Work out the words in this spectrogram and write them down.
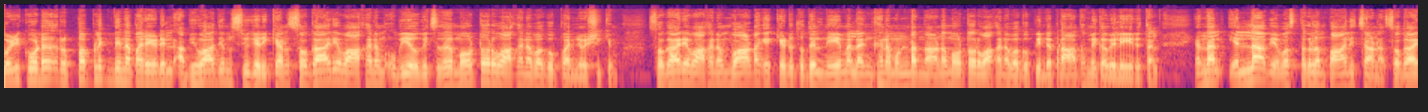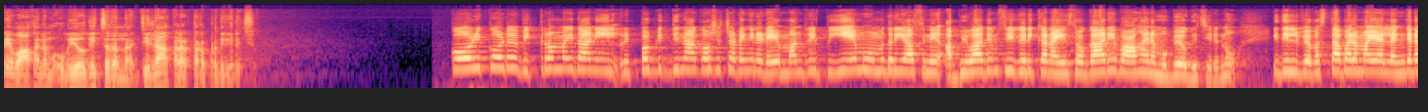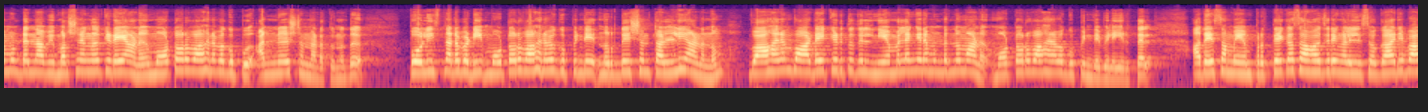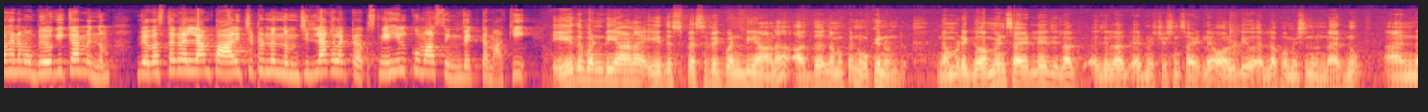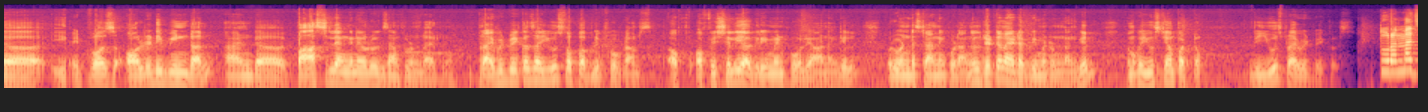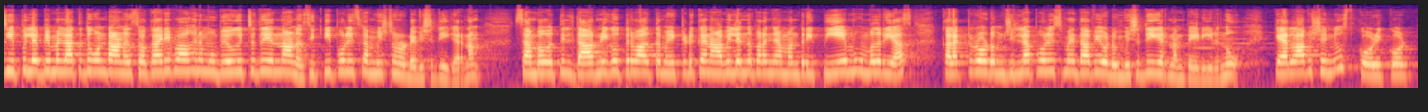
Kozhikode republic ദിന പരേഡിൽ അഭിവാദ്യം സ്വീകരിക്കാൻ സ്വകാര്യ വാഹനം ഉപയോഗിച്ചത് മോട്ടോർ വാഹന വകുപ്പ് അന്വേഷിക്കും. സ്വകാര്യ വാഹനം വാടകയ്ക്കെടുത്തതിൽ നിയമലംഘനമുണ്ടെന്നാണ് മോട്ടോർ വാഹന വകുപ്പിന്റെ പ്രാഥമിക വിലയിരുത്തൽ. എന്നാൽ എല്ലാ വ്യവസ്ഥകളും പാലിച്ചാണ് സ്വകാര്യ വാഹനം ഉപയോഗിച്ചതെന്ന് ജില്ലാ കളക്ടർ പ്രതികരിച്ചു. കോഴിക്കോട് വിക്രം മൈതാനിയിൽ റിപ്പബ്ലിക് ദിനാഘോഷ ചടങ്ങിനിടെ മന്ത്രി പി എ മുഹമ്മദ് റിയാസിന് അഭിവാദ്യം സ്വീകരിക്കാനായി സ്വകാര്യ വാഹനം ഉപയോഗിച്ചിരുന്നു. ഇതിൽ വ്യവസ്ഥാപരമായ ലംഘനമുണ്ടെന്ന വിമർശനങ്ങൾക്കിടെയാണ് മോട്ടോർ വാഹന വകുപ്പ് അന്വേഷണം നടത്തുന്നത്. പോലീസ് നടപടി മോട്ടോർ വാഹന വകുപ്പിന്റെ നിർദ്ദേശം തള്ളിയാണെന്നും വാഹനം വാടകയ്ക്കെടുത്തതിൽ നിയമലംഘനമുണ്ടെന്നുമാണ് മോട്ടോർ വാഹന വകുപ്പിന്റെ വിലയിരുത്തൽ. അതേസമയം പ്രത്യേക സാഹചര്യങ്ങളിൽ സ്വകാര്യ വാഹനം ഉപയോഗിക്കാമെന്നും വ്യവസ്ഥകളെല്ലാം പാലിച്ചിട്ടുണ്ടെന്നും ജില്ലാ കളക്ടർ സ്നേഹിൽ കുമാർ സിംഗ് വ്യക്തമാക്കി. ഏത് വണ്ടിയാണ് ഏത് സ്പെസിഫിക് വണ്ടിയാണ് അത് നമുക്ക് നോക്കുന്നുണ്ട് നമ്മുടെ ഗവൺമെന്റ് സൈഡിലെ ജില്ലാ ജില്ലാ അഡ്മിനിസ്ട്രേഷൻ സൈഡിലെ ഓൾറെഡി എല്ലാ പെർമിഷനും ഉണ്ടായിരുന്നു. And it was already been done and പാസ്റ്റിൽ അങ്ങനെ ഒരു എക്സാമ്പിൾ ഉണ്ടായിരുന്നു. Private vehicles are use for public programmes officially agreement പോലെയാണെങ്കിൽ ഒരു അണ്ടർസ്റ്റാൻഡിംഗ് കൂടെ ആണെങ്കിൽ റിട്ടേൺ ആയിട്ട് അഗ്രിമെന്റ് ഉണ്ടെങ്കിൽ നമുക്ക് യൂസ് ചെയ്യാൻ പറ്റും. വി യൂസ് പ്രൈവറ്റ് വെഹിക്കിൾസ് തുറന്ന ജീപ്പ് ലഭ്യമല്ലാത്തതുകൊണ്ടാണ് സ്വകാര്യ വാഹനം ഉപയോഗിച്ചത് എന്നാണ് സിറ്റി പോലീസ് കമ്മീഷണറുടെ വിശദീകരണം. സംഭവത്തിൽ ധാർമ്മിക ഉത്തരവാദിത്തം ഏറ്റെടുക്കാനാവില്ലെന്ന് പറഞ്ഞ മന്ത്രി പി എ മുഹമ്മദ് റിയാസ് കളക്ടറോടും ജില്ലാ പോലീസ് മേധാവിയോടും വിശദീകരണം തേടിയിരുന്നു. Kerala Vision News Kozhikode.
